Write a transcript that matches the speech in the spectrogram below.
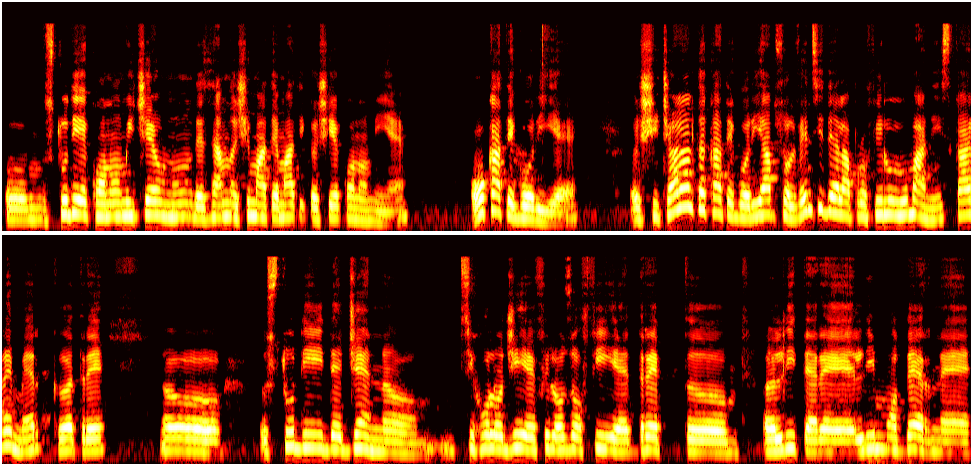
um, studii economice, nu, unde înseamnă și matematică și economie, o categorie, uh, și cealaltă categorie, absolvenții de la profilul umanist, care merg către uh, studii de gen psihologie, filozofie, drept, Uh, litere, limbi moderne,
